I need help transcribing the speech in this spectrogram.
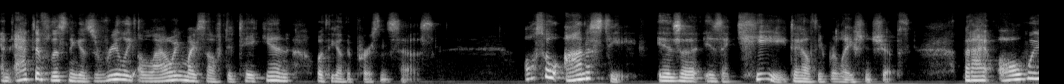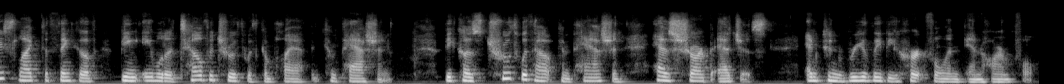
And active listening is really allowing myself to take in what the other person says. Also, honesty is a is a key to healthy relationships. But I always like to think of being able to tell the truth with compla- compassion because truth without compassion has sharp edges and can really be hurtful and, and harmful.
